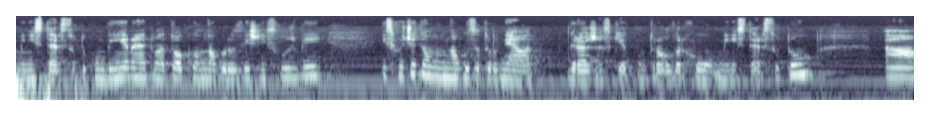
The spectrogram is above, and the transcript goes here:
Министерството. Комбинирането на толкова много различни служби изключително много затрудняват гражданския контрол върху Министерството. А,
